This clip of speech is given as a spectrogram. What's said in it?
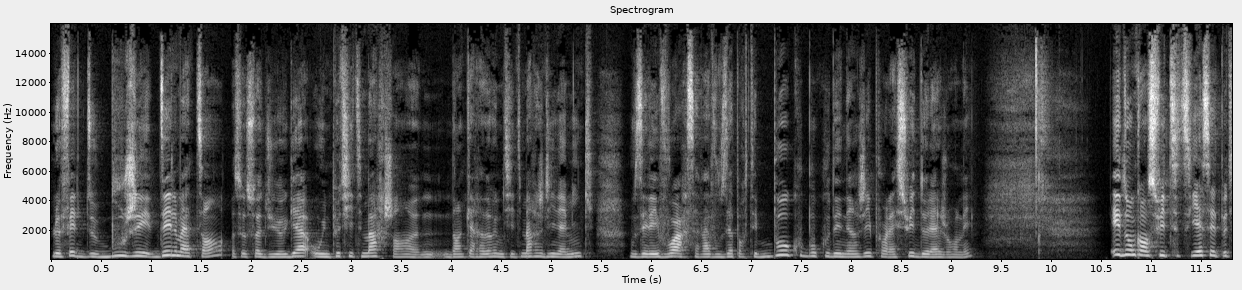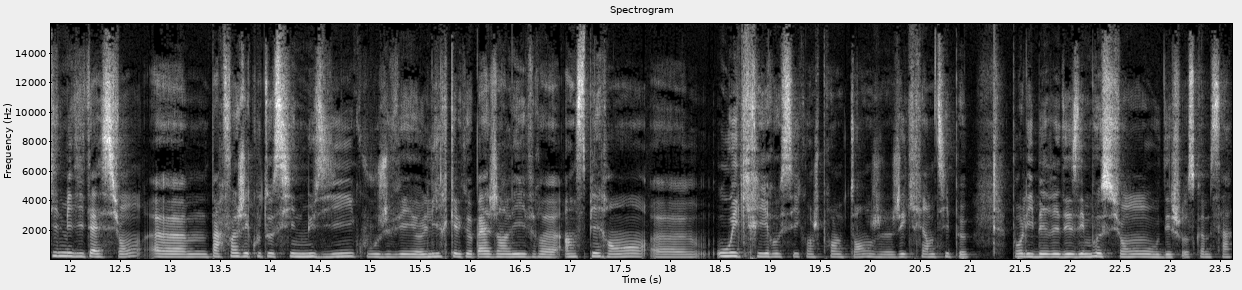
le fait de bouger dès le matin, que ce soit du yoga ou une petite marche hein, d'un quart d'heure, une petite marche dynamique, vous allez voir, ça va vous apporter beaucoup, beaucoup d'énergie pour la suite de la journée. Et donc ensuite, il y a cette petite méditation. Euh, parfois, j'écoute aussi une musique ou je vais euh, lire quelques pages d'un livre euh, inspirant ou écrire aussi quand je prends le temps. J'écris un petit peu pour libérer des émotions ou des choses comme ça.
